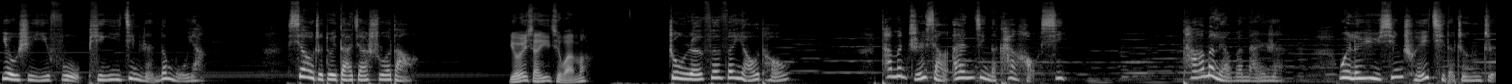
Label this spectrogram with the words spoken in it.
又是一副平易近人的模样，笑着对大家说道：“有人想一起玩吗？”众人纷纷摇头，他们只想安静的看好戏。他们两个男人为了玉星锤起的争执，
